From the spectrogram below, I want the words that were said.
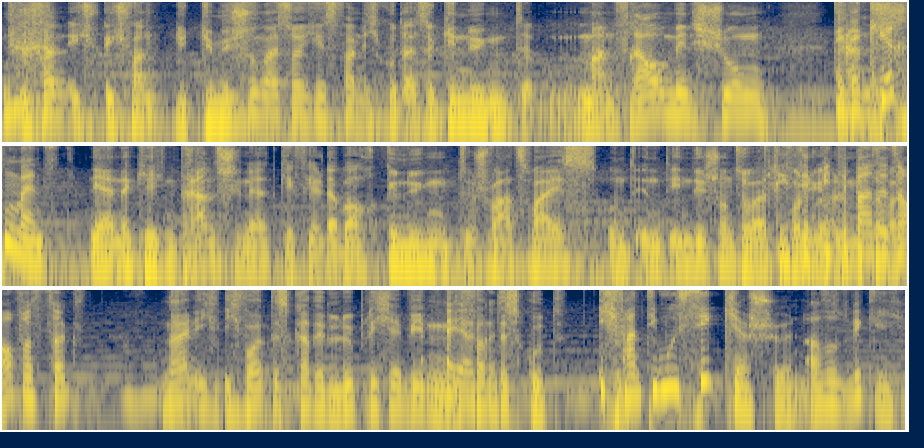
Ich fand, ich, ich fand die, die Mischung als solches fand ich gut. Also genügend Mann-Frau-Mischung. In der Kirchen meinst Ja, in der Kirchen. Transschiene hat gefehlt, aber auch genügend Schwarz-Weiß und, und Indisch und so weiter. Christi, bitte pass jetzt auf, was du sagst. Nein, ich, ich wollte es gerade löblich erwähnen. Ah, ja, ich fand es gut. Ich fand die Musik ja schön, also wirklich.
